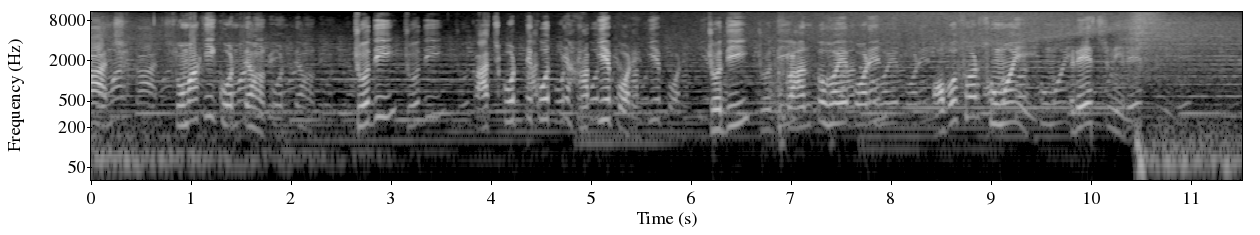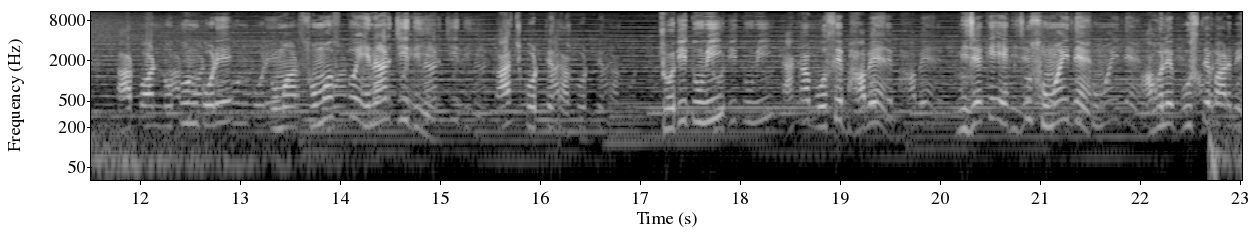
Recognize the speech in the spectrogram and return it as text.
কাজ তোমাকেই করতে হবে। যদি যদি কাজ করতে করতে হাঁপিয়ে পড়ে, যদি যদি ক্লান্ত হয়ে পড়ে, অবসর সময়ে রেস্ট নিন। তারপর নতুন করে তোমার সমস্ত এনার্জি দিয়ে কাজ করতে থাকো যদি তুমি তুমি একা বসে ভাবেন, নিজেকে একটু সময় দেন, তাহলে বুঝতে পারবে।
